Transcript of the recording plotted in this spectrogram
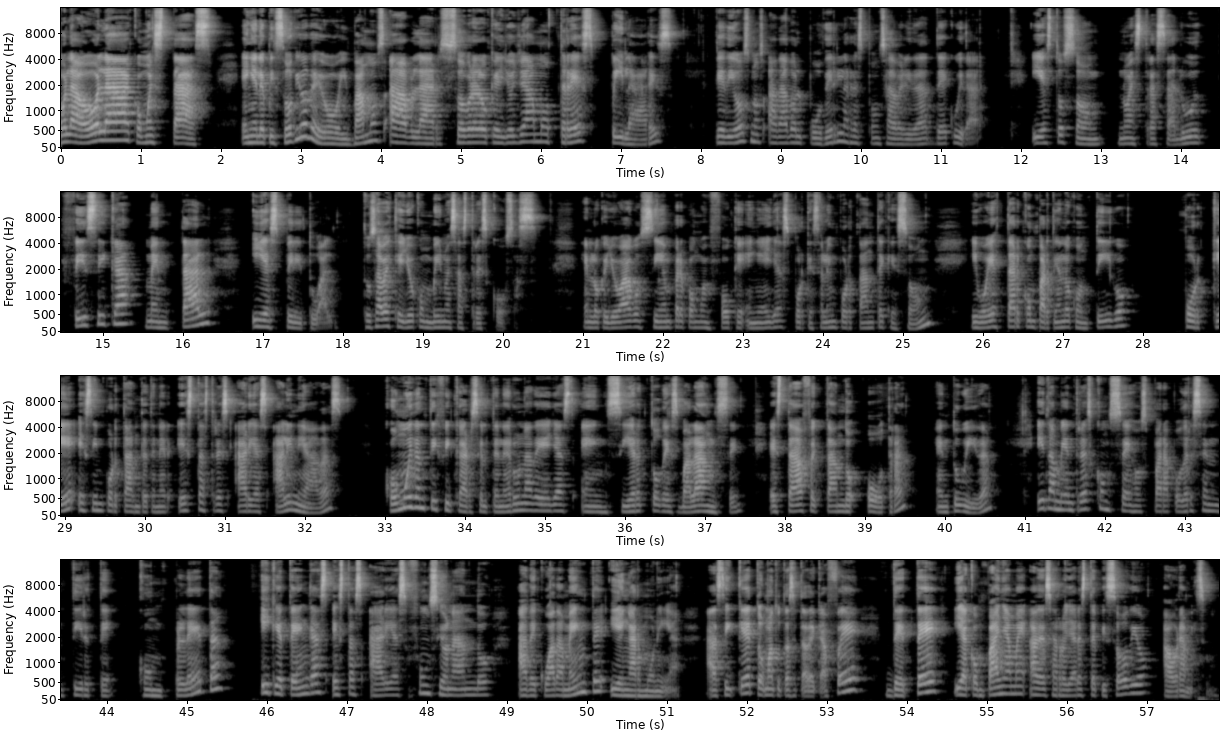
Hola, hola, ¿cómo estás? En el episodio de hoy vamos a hablar sobre lo que yo llamo tres pilares que Dios nos ha dado el poder y la responsabilidad de cuidar. Y estos son nuestra salud física, mental y espiritual. Tú sabes que yo combino esas tres cosas. En lo que yo hago siempre pongo enfoque en ellas porque sé lo importante que son y voy a estar compartiendo contigo por qué es importante tener estas tres áreas alineadas, cómo identificar si el tener una de ellas en cierto desbalance está afectando otra en tu vida y también tres consejos para poder sentirte completa y que tengas estas áreas funcionando adecuadamente y en armonía. Así que toma tu tacita de café, de té y acompáñame a desarrollar este episodio ahora mismo.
